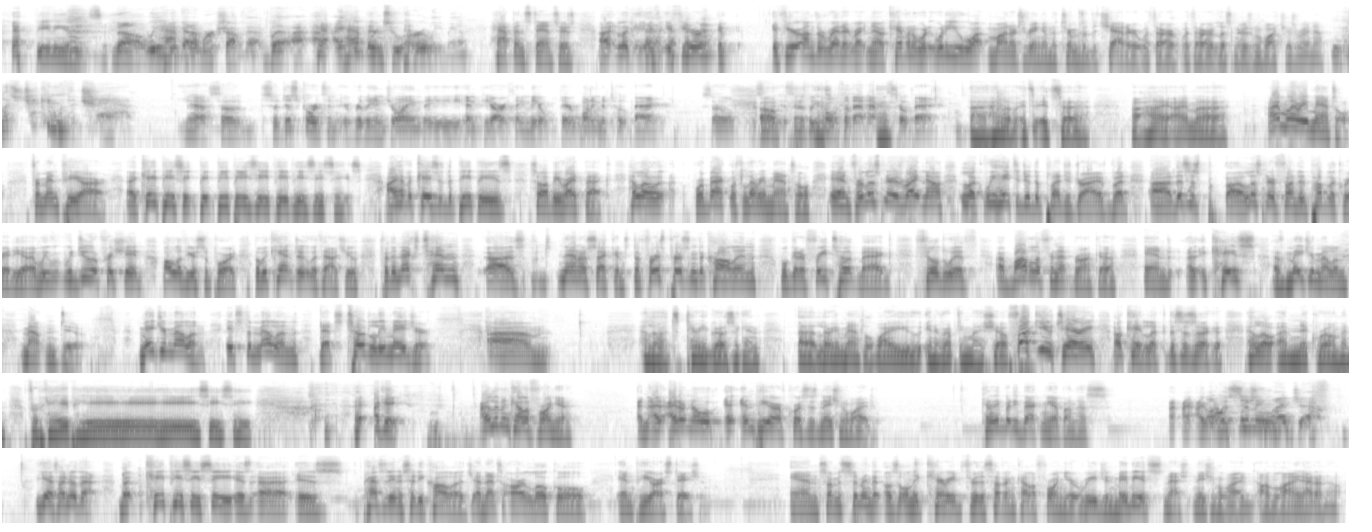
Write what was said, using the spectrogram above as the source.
Hapenians. no, we, Hap- we got to workshop that. But I, I, I happen- we're too early, man. Happenstancers. Uh, look, if, if you're if, if you're on the Reddit right now, Kevin, what, what are you monitoring in the terms of the chatter with our with our listeners and watchers right now? Let's check in with the chat. Yeah, so so Discord's really enjoying the NPR thing. They they're wanting the tote bag. So as, oh, as soon as we yes, come up with that happens, yes. tote bag. Uh, hello, it's it's uh, uh hi, I'm uh I'm Larry Mantle from NPR, uh, KPC, PPC, PPCCs. I have a case of the PPs, so I'll be right back. Hello, we're back with Larry Mantle. And for listeners right now, look, we hate to do the pledge drive, but uh, this is uh, listener funded public radio, and we, we do appreciate all of your support, but we can't do it without you. For the next 10 uh, nanoseconds, the first person to call in will get a free tote bag filled with a bottle of Fernet Branca and a, a case of Major Melon Mountain Dew. Major melon. It's the melon that's totally major. Um, Hello, it's Terry Gross again. Uh, Larry Mantle, why are you interrupting my show? Fuck you, Terry! Okay, look, this is a. Hello, I'm Nick Roman for KPCC. Okay, I live in California, and I, I don't know. NPR, of course, is nationwide. Can anybody back me up on this? I, I, Oh, I'm it's assuming. nationwide, Jeff. Yes, I know that. But KPCC is uh, is Pasadena City College, and that's our local NPR station. And so I'm assuming that was only carried through the Southern California region. Maybe it's nationwide online. I don't know.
